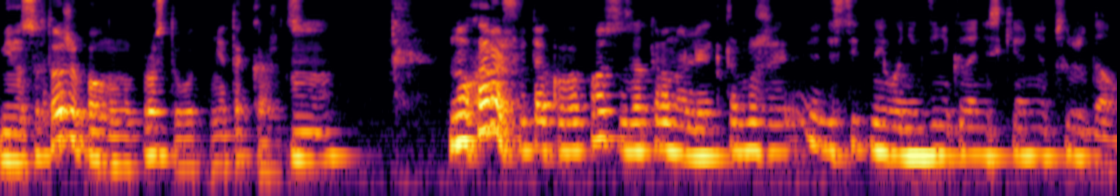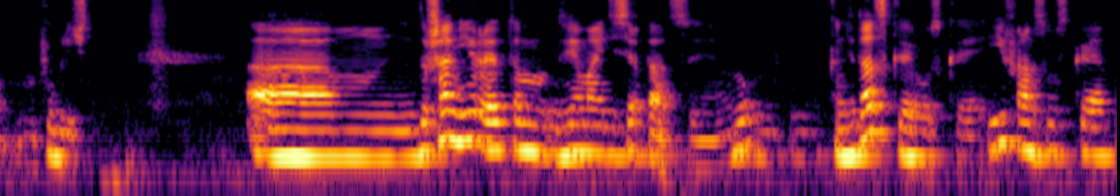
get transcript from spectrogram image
минусов тоже полно, но просто вот мне так кажется. Mm. Ну, хороший такой вопрос затронули. К тому же, я действительно его нигде никогда ни с кем не обсуждал публично. Душа мира – это две мои диссертации. Кандидатская русская и французская,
